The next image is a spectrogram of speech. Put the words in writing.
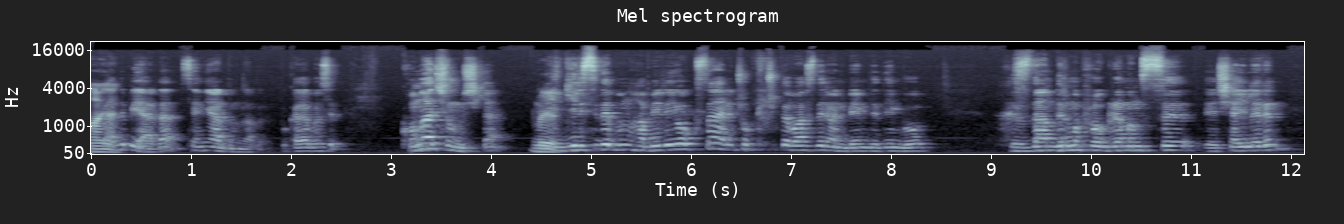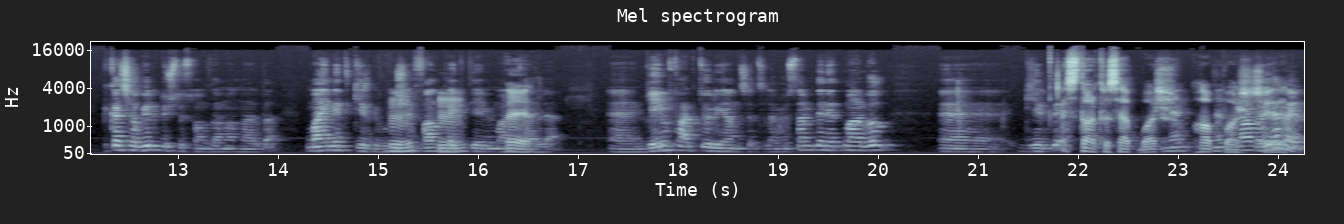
Ben aynen. de bir yerden senin yardımını alırım. Bu kadar basit. Konu açılmışken Evet. ilgilisi de bunun haberi yoksa hani çok küçük de bahsedelim. Hani benim dediğim bu hızlandırma programımsı e, şeylerin birkaç haberi düştü son zamanlarda. Mynet girdi bu işe. Funpack diye bir markayla. E, Game Factory yanlış hatırlamıyorsam. Bir de Netmarble e, girdi. Starters App var, Net- Hub Net var. Öyle şeyde. mi?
